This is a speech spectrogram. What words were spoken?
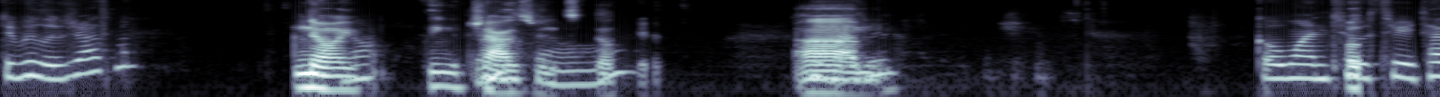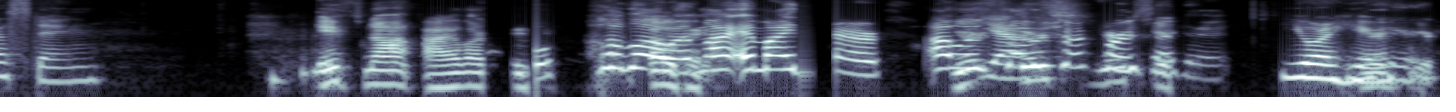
Did we lose Jasmine? No, I don't think think Jasmine's so. still here. Um, Go one, two, three, testing. if not, I'll already. Hello, Okay. am I am I there? I was You're- so you're- shook for you're a here. second. You are You're here. here.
